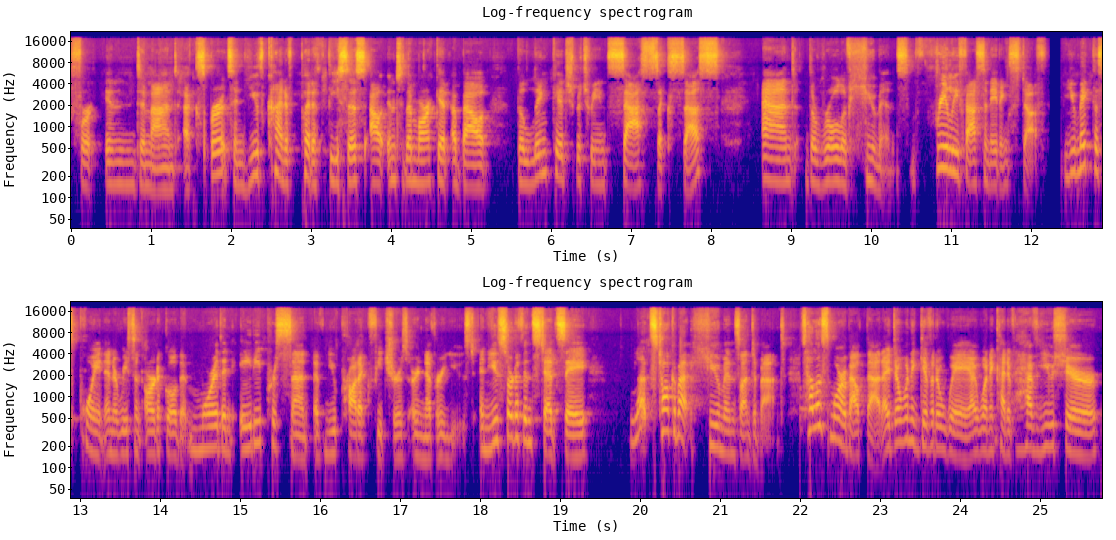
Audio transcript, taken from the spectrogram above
for in demand experts. And you've kind of put a thesis out into the market about the linkage between SaaS success and the role of humans. Really fascinating stuff. You make this point in a recent article that more than 80% of new product features are never used. And you sort of instead say, let's talk about humans on demand. Tell us more about that. I don't want to give it away. I want to kind of have you share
